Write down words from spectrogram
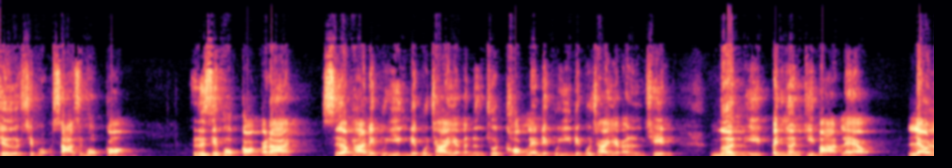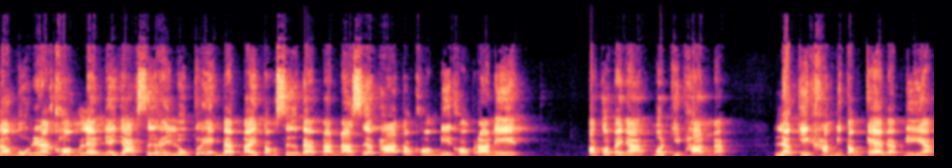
จืด16 36กล่อง หรือ16กล่องก็ได้ เสื้อผ้าเด็กผู้หญิงเด็กผู้ชายอย่างละหนึ่งชุดของเล่นเด็กผู้หญิงเด็กผู้ชายอย่างละหนึ่งชิ้น เงินอีกเป็นเงินกี่บาทแล้ว แล้วระบุด้วยนะของเล่นเนี่ยอยากซื้อให้ลูกตัวเองแบบไหนต้องซื้อแบบนั้นนะเสื้อผ้าต้องของดีของปราณีตปรากฏไปไงหมดกี่พันน่ะ แล้วกี่ครั้งที่ต้องแก้แบบนี้อะ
